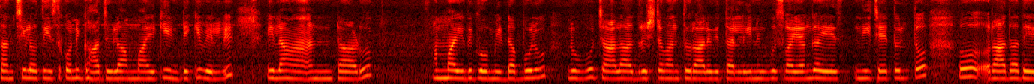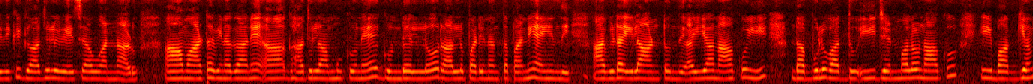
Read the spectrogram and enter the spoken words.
సంచిలో తీసుకొని గాజుల అమ్మాయికి ఇంటికి వెళ్ళి ఇలా అంటాడు. అమ్మ ఇదిగో మీ డబ్బులు. నువ్వు చాలా అదృష్టవంతురాలివి తల్లి నువ్వు స్వయంగా ఏ నీ చేతులతో రాధాదేవికి గాజులు వేశావు అన్నాడు. ఆ మాట వినగానే ఆ గాజులు అమ్ముకునే గుండెల్లో రాళ్ళు పడినంత పని అయింది. ఆవిడ ఇలా అంటుంది. అయ్యా! నాకు ఈ డబ్బులు వద్దు. ఈ జన్మలో నాకు ఈ భాగ్యం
